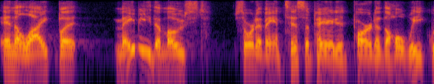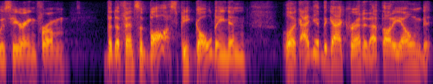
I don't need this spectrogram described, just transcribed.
and the like. But maybe the most sort of anticipated part of the whole week was hearing from the defensive boss, Pete Golding. And look, I give the guy credit. I thought he owned it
